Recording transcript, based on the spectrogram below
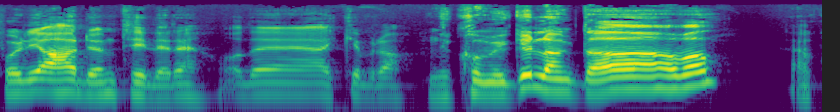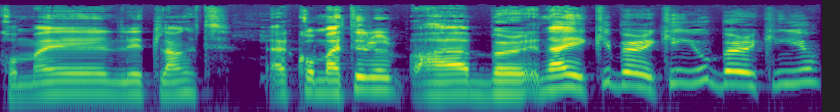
Fordi jeg har dømt tidligere, og det er ikke bra. Du kom jo ikke langt da, Havald. Jeg kom meg litt langt. Jeg kom meg til uh, Bur Nei, ikke Burger King. Jo, Burger King, jo.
